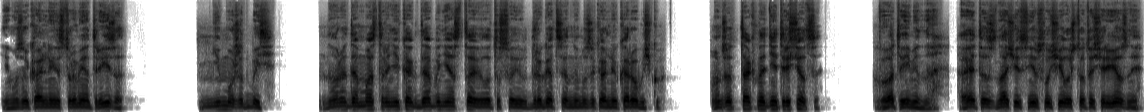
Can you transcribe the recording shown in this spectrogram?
и музыкальный инструмент Риза. «Не может быть. Но Радамастро никогда бы не оставил эту свою драгоценную музыкальную коробочку. Он же так над ней трясется. Вот именно. А это значит, с ним случилось что-то серьезное.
